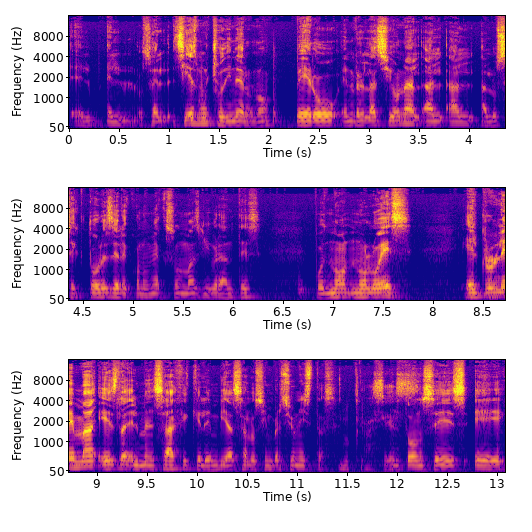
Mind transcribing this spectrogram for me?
el- el- o sea, el- sí es mucho dinero, ¿no? Pero en relación al- al- al- a los sectores de la economía que son más vibrantes, pues no, no lo es. El problema es la- el mensaje que le envías a los inversionistas. Así es. Entonces, eh,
